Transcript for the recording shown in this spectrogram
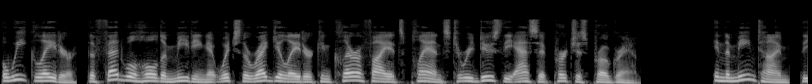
A week later, the Fed will hold a meeting at which the regulator can clarify its plans to reduce the asset purchase program. In the meantime, the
